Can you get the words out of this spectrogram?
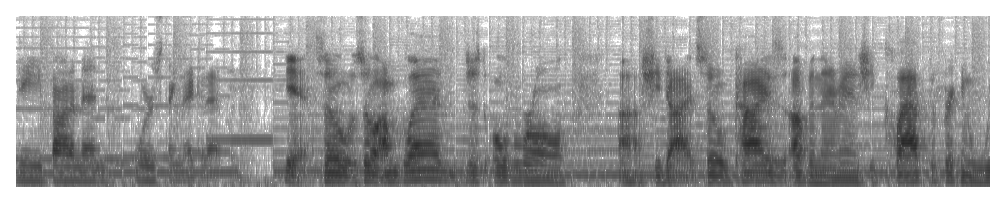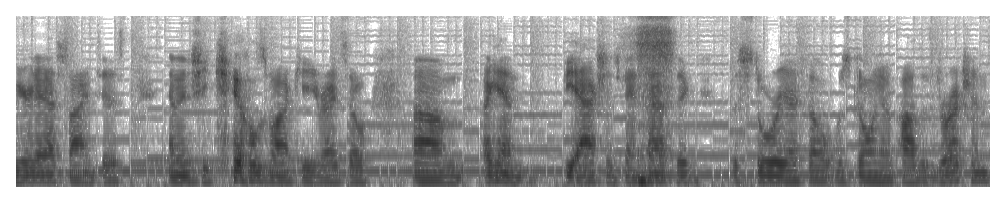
the bottom end worst thing that could happen. Yeah, so so I'm glad just overall uh, she died. So Kai's up in there, man. She clapped the freaking weird ass scientist, and then she kills Makee, right? So um, again, the action's fantastic. The story I felt was going in a positive direction.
